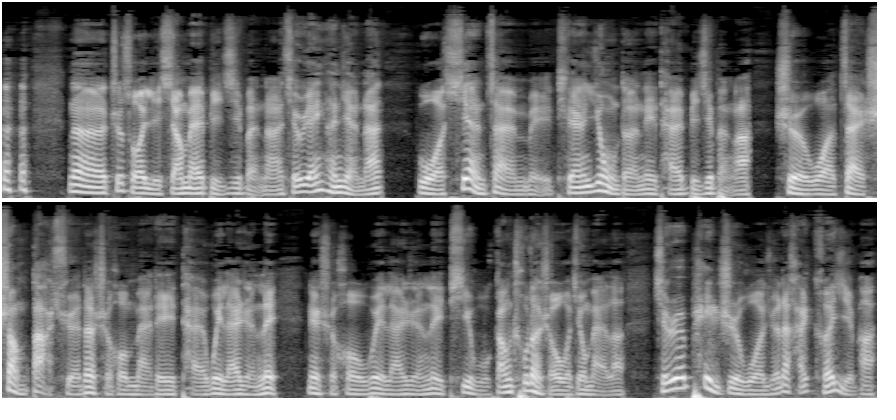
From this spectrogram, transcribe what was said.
那之所以想买笔记本呢，其实原因很简单。我现在每天用的那台笔记本啊，是我在上大学的时候买的一台未来人类。那时候未来人类 T 五刚出的时候我就买了。其实配置我觉得还可以吧。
